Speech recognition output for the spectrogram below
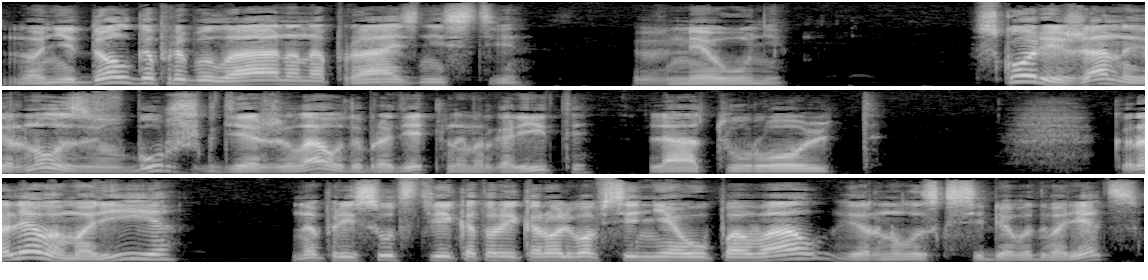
Но недолго пробыла она на празднестве, в Меуне. Вскоре Жанна вернулась в Бурж, где жила у добродетельной Маргариты Ла Турольт. Королева Мария, на присутствие которой король вовсе не уповал, вернулась к себе во дворец.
